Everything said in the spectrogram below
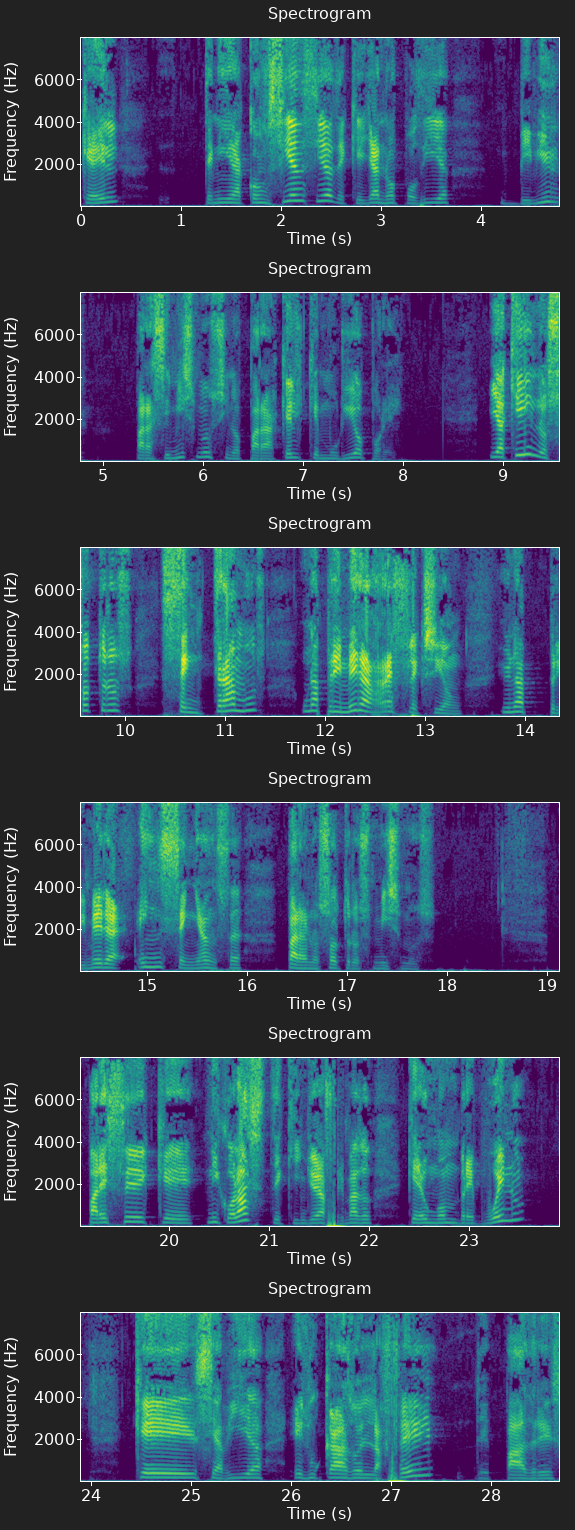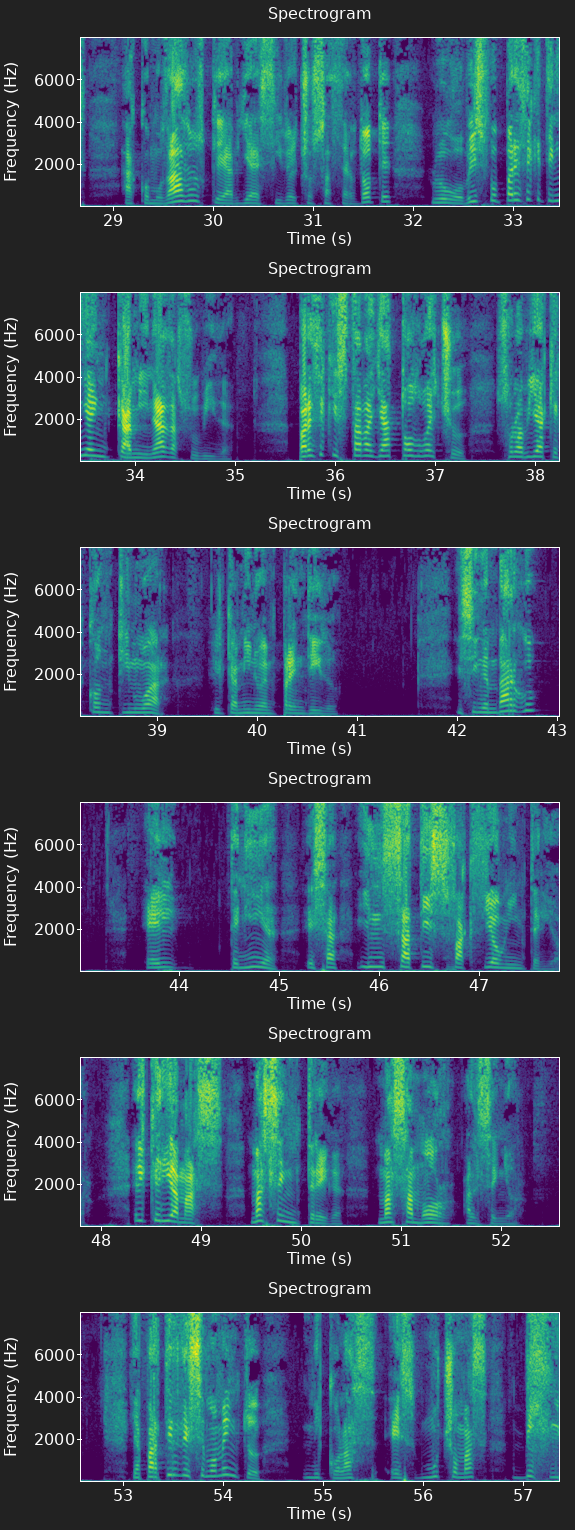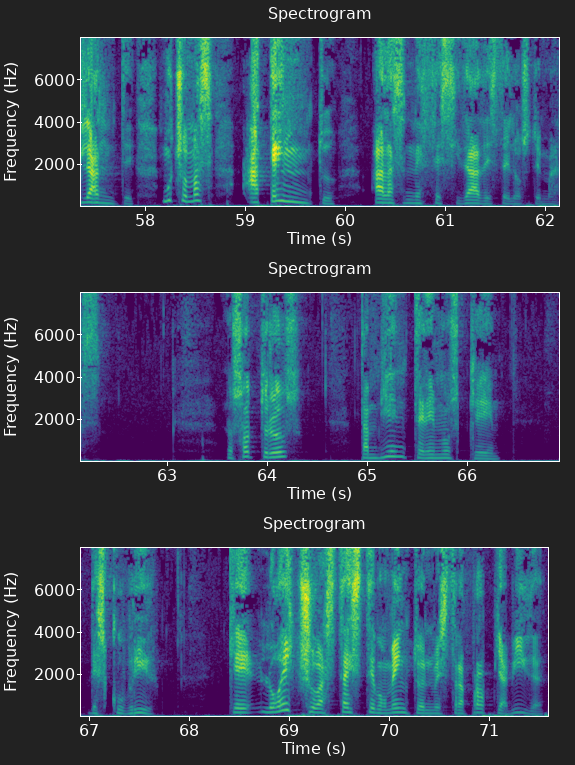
que él tenía conciencia de que ya no podía vivir para sí mismo, sino para aquel que murió por él. Y aquí nosotros centramos una primera reflexión y una primera enseñanza para nosotros mismos. Parece que Nicolás, de quien yo he afirmado que era un hombre bueno, que se había educado en la fe, de padres acomodados, que había sido hecho sacerdote, luego obispo, parece que tenía encaminada su vida. Parece que estaba ya todo hecho, sólo había que continuar el camino emprendido. Y sin embargo, él tenía esa insatisfacción interior. Él quería más, más entrega, más amor al Señor. Y a partir de ese momento Nicolás es mucho más vigilante, mucho más atento a las necesidades de los demás. Nosotros también tenemos que descubrir que lo hecho hasta este momento en nuestra propia vida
